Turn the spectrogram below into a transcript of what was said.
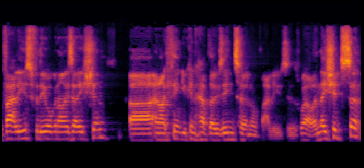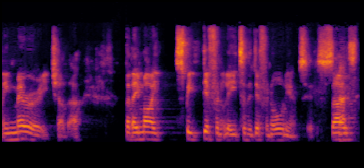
values for the organization. Uh, and I think you can have those internal values as well. And they should certainly mirror each other, but they might speak differently to the different audiences. So that's,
